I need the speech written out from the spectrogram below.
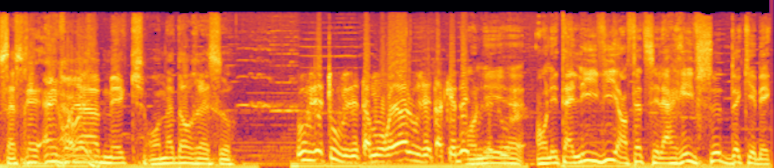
ça serait incroyable, mec. On adorerait ça. Vous, vous êtes où? Vous êtes à Montréal Vous êtes à Québec On vous est, êtes où? euh, on est à Lévis, en fait, c'est la rive sud de Québec.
